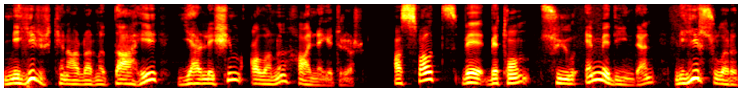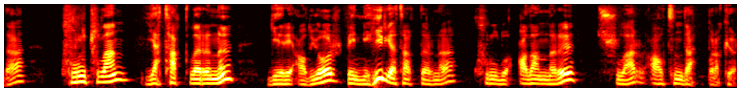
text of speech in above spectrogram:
nehir kenarlarını dahi yerleşim alanı haline getiriyor. Asfalt ve beton suyu emmediğinden nehir suları da kurutulan yataklarını geri alıyor ve nehir yataklarına kurulu alanları sular altında bırakıyor.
